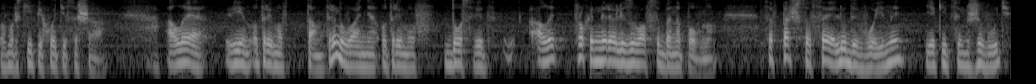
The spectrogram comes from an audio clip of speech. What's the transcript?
в морській піхоті США. Але він отримав там тренування, отримав досвід, але трохи не реалізував себе наповну. Це вперше за все люди воїни, які цим живуть,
